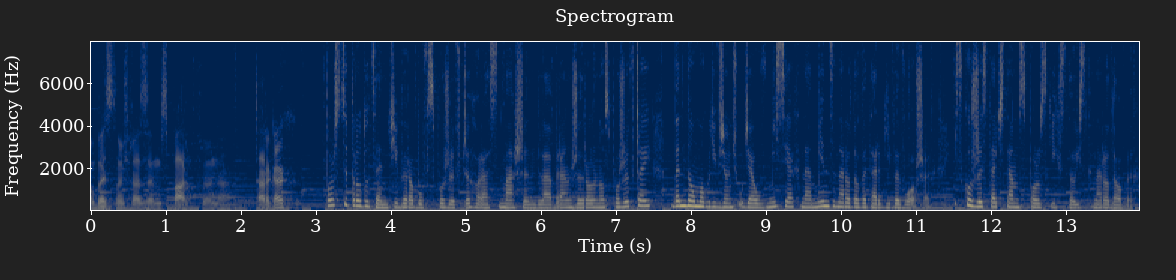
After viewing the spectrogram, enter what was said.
obecność razem z PARP na targach. Polscy producenci wyrobów spożywczych oraz maszyn dla branży rolno-spożywczej będą mogli wziąć udział w misjach na międzynarodowe targi we Włoszech i skorzystać tam z polskich stoisk narodowych.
